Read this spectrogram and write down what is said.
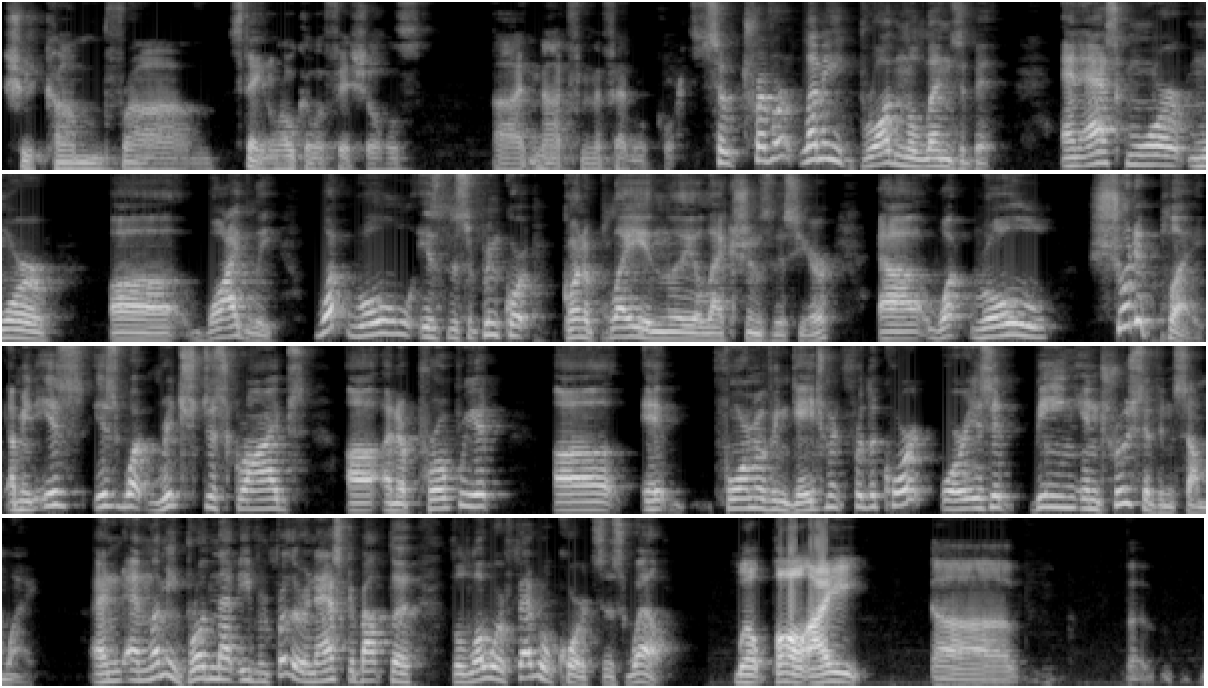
should come from state and local officials, uh, not from the federal courts. So, Trevor, let me broaden the lens a bit and ask more more uh, widely. What role is the Supreme Court going to play in the elections this year? Uh, what role should it play? I mean, is is what Rich describes uh, an appropriate uh, it, form of engagement for the court, or is it being intrusive in some way? And and let me broaden that even further and ask about the the lower federal courts as well. Well, Paul, I uh,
